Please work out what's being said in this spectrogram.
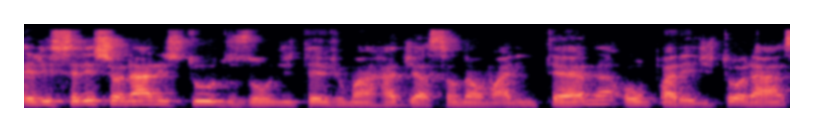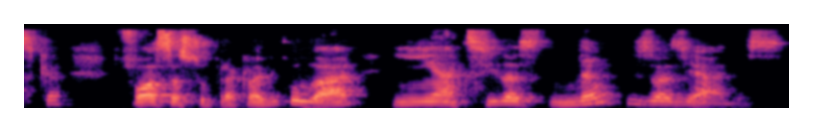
eles selecionaram estudos onde teve uma radiação da mamária interna ou parede torácica, fossa supraclavicular e em axilas não esvaziadas.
